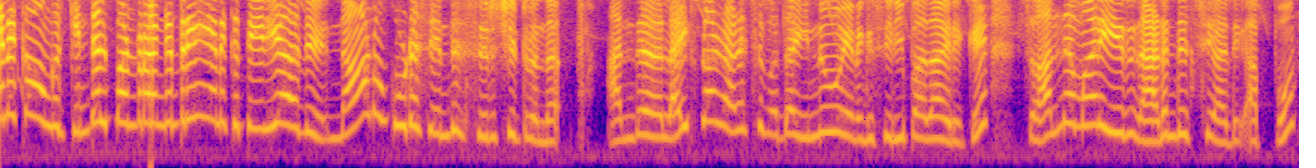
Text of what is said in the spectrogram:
எனக்கு அவங்க கிண்டல் பண்ணுறாங்கன்றே எனக்கு தெரியாது. நானும் கூட சேர்ந்து சிரிச்சிட்டு இருந்தேன். அந்த லைஃப்லாம் நினச்சி பார்த்தா இன்னும் எனக்கு சிரிப்பாக தான் இருக்குது ஸோ அந்த மாதிரி இரு நடந்துச்சு அது. அப்போது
